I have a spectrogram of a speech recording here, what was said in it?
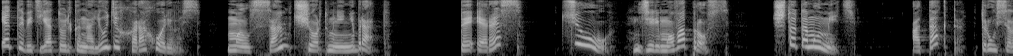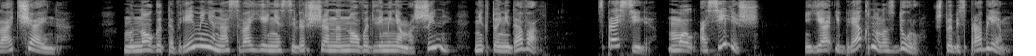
Это ведь я только на людях хорохорилась. Мол, сам черт мне не брат. ТРС? Тю, дерьмо вопрос. Что там уметь? А так-то трусила отчаянно. Много-то времени на освоение совершенно новой для меня машины никто не давал. Спросили, мол, осилишь? Я и брякнула с дуру, что без проблем.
